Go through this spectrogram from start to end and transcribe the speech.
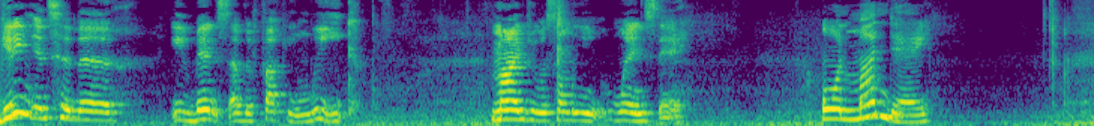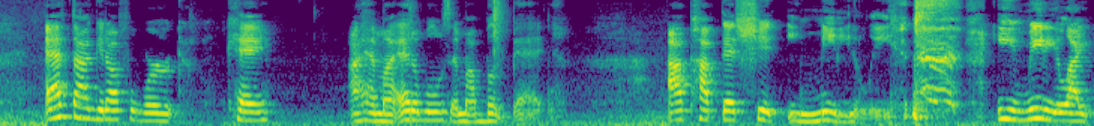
Getting into the events of the fucking week, mind you, it's only Wednesday. On Monday, after I get off of work, okay, I have my edibles and my book bag. I popped that shit immediately. immediately. Like,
